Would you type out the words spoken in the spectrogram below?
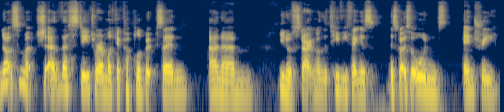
Not so much at this stage where I'm like a couple of books in and um you know starting on the TV thing is it's got its own entry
